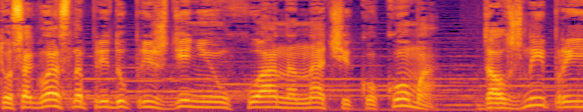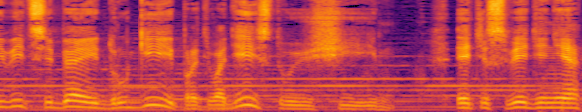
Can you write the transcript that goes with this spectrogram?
то, согласно предупреждению Хуана Начи Кокома, должны проявить себя и другие, противодействующие им, эти сведения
